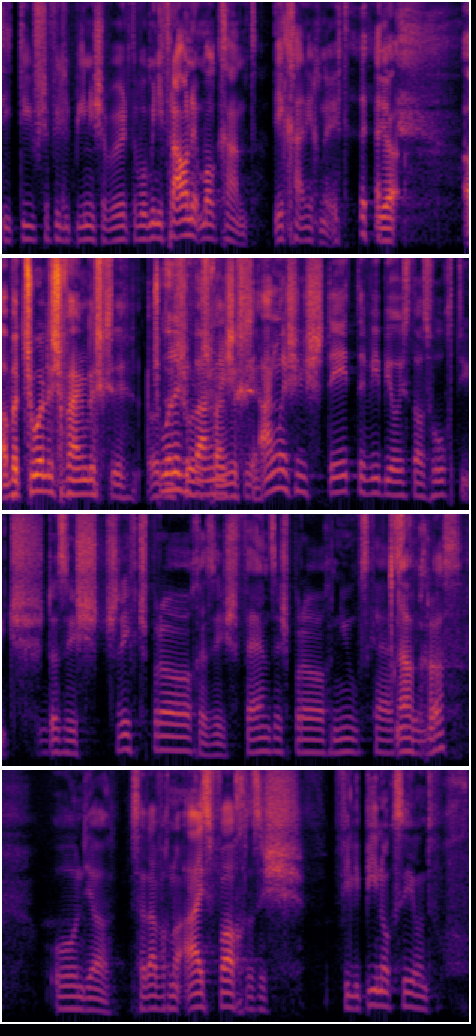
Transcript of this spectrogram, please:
die tiefsten philippinischen Wörter, die meine Frau nicht mal kennt. Die kenne ich nicht. ja. Aber die Schule war auf Englisch. oder? Die Schule ist auf war Englisch. gewesen. Englisch ist dort wie bei uns das Hochdeutsch. Das ist Schriftsprache, es ist Fernsehsprache, Newscasting. Ah, krass. Und ja, es hat einfach nur ein Fach, das war Filipino und pff,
